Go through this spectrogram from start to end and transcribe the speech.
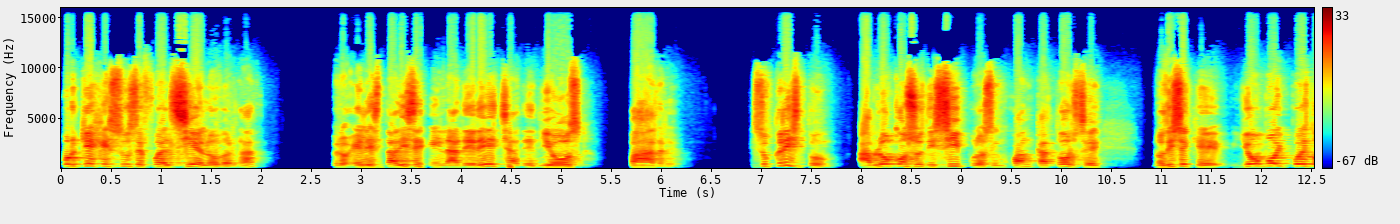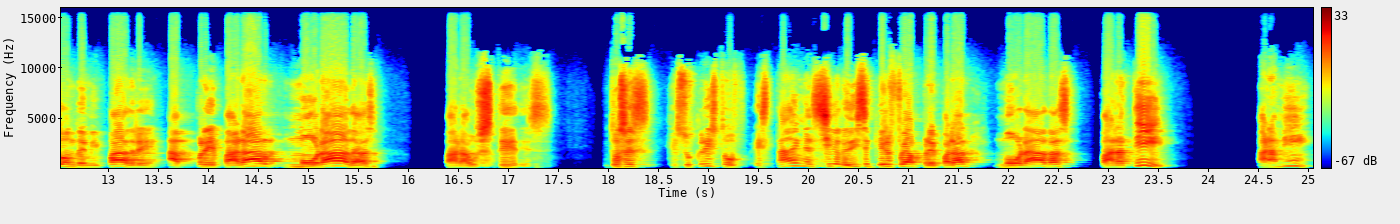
¿Por qué Jesús se fue al cielo, verdad? Pero Él está, dice, en la derecha de Dios Padre. Jesucristo habló con sus discípulos en Juan 14, nos dice que yo voy pues donde mi Padre a preparar moradas para ustedes. Entonces Jesucristo está en el cielo y dice que Él fue a preparar moradas para ti, para mí.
